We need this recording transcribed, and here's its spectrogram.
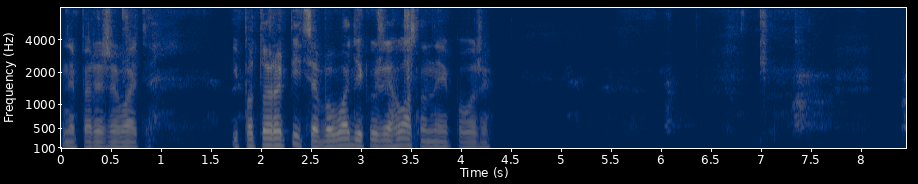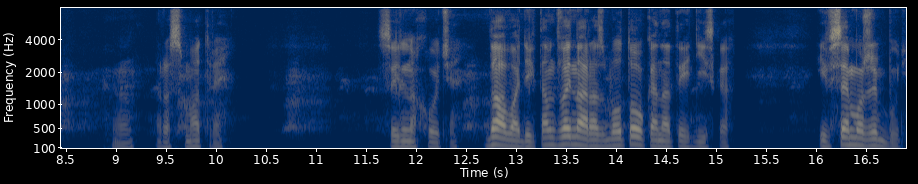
Не переживайте. І поторопіться, бо Вадік уже глаз на неї положив. О, Сильно хоче. Да, Вадік, там двойна розболтовка на тих дисках. І все може бути.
